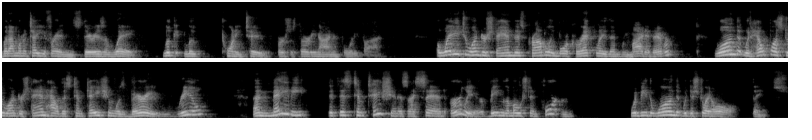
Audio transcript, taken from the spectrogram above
But I'm going to tell you, friends, there is a way. Look at Luke 22, verses 39 and 45. A way to understand this probably more correctly than we might have ever. One that would help us to understand how this temptation was very real. And maybe that this temptation, as I said earlier, being the most important, would be the one that would destroy all things,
